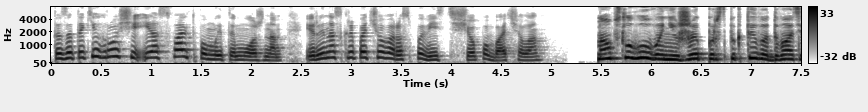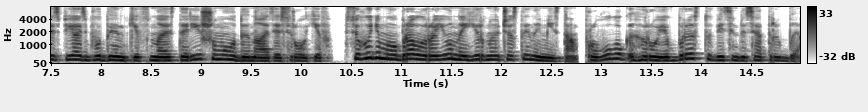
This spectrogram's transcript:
Та за такі гроші і асфальт помити можна. Ірина Скрипачова розповість, що побачила. На обслуговуванні вже перспектива 25 будинків, найстарішому 11 років. Сьогодні ми обрали район найгірної частини міста провулок Героїв Бресту 83Б.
